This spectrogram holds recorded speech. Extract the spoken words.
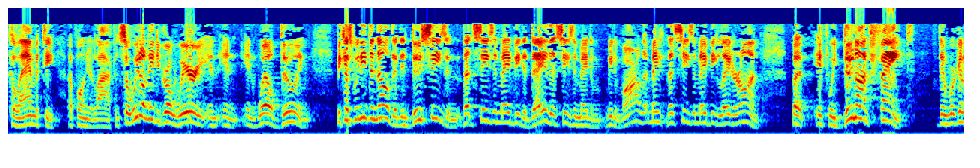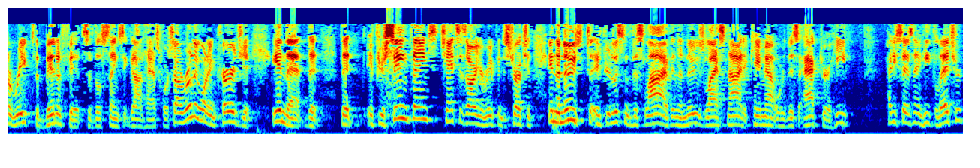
calamity upon your life. And so we don't need to grow weary in in, in well doing because we need to know that in due season, that season may be today, that season may be tomorrow, that, may, that season may be later on. But if we do not faint, then we're going to reap the benefits of those things that God has for us. So I really want to encourage you in that, that, that if you're seeing things, chances are you're reaping destruction. In the news, if you're listening to this live, in the news last night, it came out where this actor, Heath, how do you say his name? Heath Ledger?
